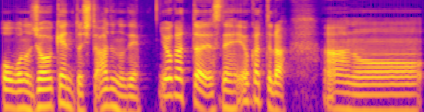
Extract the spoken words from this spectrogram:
ー、応募の条件としてあるので、よかったらですね、よかったら、あの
